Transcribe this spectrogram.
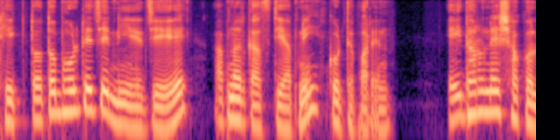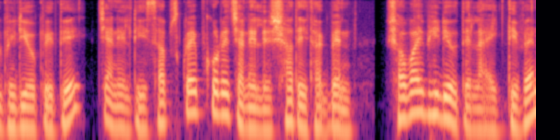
ঠিক তত ভোল্টেজে নিয়ে যেয়ে আপনার কাজটি আপনি করতে পারেন। এই ধরনের সকল ভিডিও পেতে চ্যানেলটি সাবস্ক্রাইব করে চ্যানেলের সাথেই থাকবেন। সবাই ভিডিওতে লাইক দিবেন।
